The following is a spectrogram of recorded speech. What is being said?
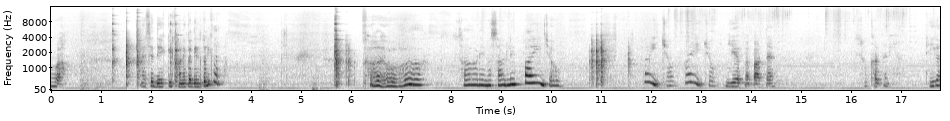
वाह। ऐसे देख के खाने का दिल तो नहीं कर रहा? सारे मसाले पाई जाओ। पाई जाओ पाई जाओ। ये अपना पाता है। सूखा धनिया। ठीक है?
